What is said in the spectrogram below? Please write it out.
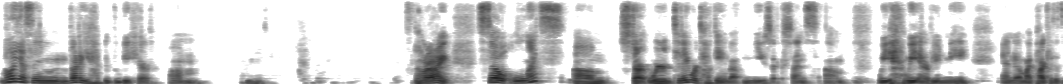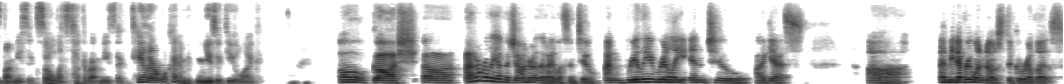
well, yes, I'm very happy to be here. Um. Hmm. All right. So let's um start. We're today we're talking about music since um we we interviewed me and uh, my podcast is about music. So let's talk about music. Taylor, what kind of music do you like? Oh gosh, uh, I don't really have a genre that I listen to. I'm really, really into, I guess. Uh, I mean, everyone knows the Gorillaz,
